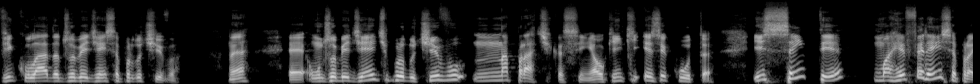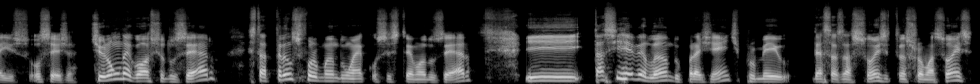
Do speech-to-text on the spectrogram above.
vinculada à desobediência produtiva, né? É um desobediente produtivo na prática, assim, alguém que executa e sem ter uma referência para isso, ou seja, tirou um negócio do zero, está transformando um ecossistema do zero e está se revelando para a gente, por meio dessas ações e transformações,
